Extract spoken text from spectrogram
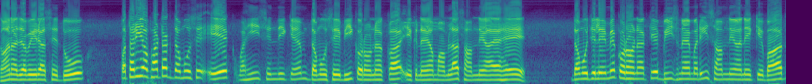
गाना जबेरा से दो, पथरिया फाटक दमोह से एक, वहीं सिंधी कैंप दमोह से भी कोरोना का एक नया मामला सामने आया है। दमोह ज़िले में कोरोना के 20 नए मरीज़ सामने आने के बाद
